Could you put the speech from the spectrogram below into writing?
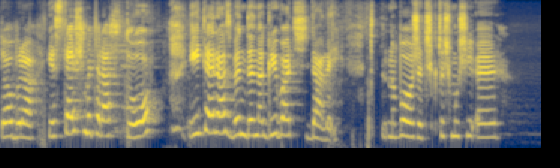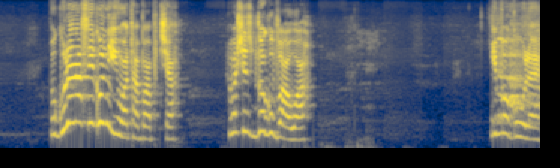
Dobra, jesteśmy teraz tu i teraz będę nagrywać dalej. No Boże, czy ktoś musi. E... W ogóle nas nie goniła ta babcia. Chyba się zblogowała. I w ogóle.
